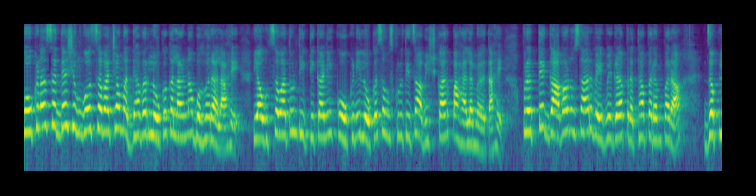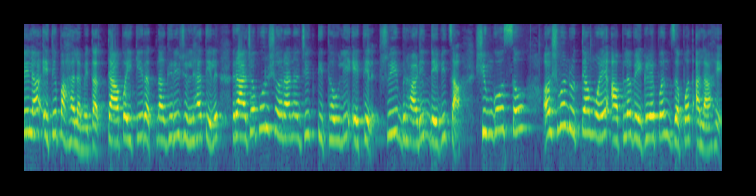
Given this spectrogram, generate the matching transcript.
कोकणात सध्या शिमगोत्सवाच्या मध्यावर लोककलांना बहर आला आहे. या उत्सवातून ठिकठिकाणी कोकणी लोकसंस्कृतीचा आविष्कार पाहायला मिळत आहे. प्रत्येक गावानुसार वेगवेगळ्या प्रथा परंपरा जपलेल्या येथे पाहायला मिळतात. त्यापैकी रत्नागिरी जिल्ह्यातील राजापूर शहरानजीक तिथवली येथील श्री भ्राडीन देवीचा शिमगोत्सव अश्वनृत्यामुळे आपलं वेगळेपण जपत आला आहे.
